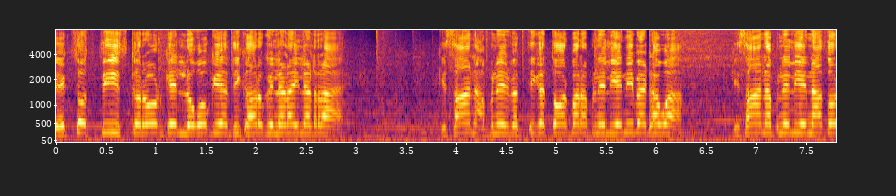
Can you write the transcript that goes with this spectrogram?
130 करोड़ के लोगों के अधिकारों की लड़ाई लड़ रहा है। किसान अपने व्यक्तिगत तौर पर अपने लिए नहीं बैठा हुआ। किसान अपने लिए ना तो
